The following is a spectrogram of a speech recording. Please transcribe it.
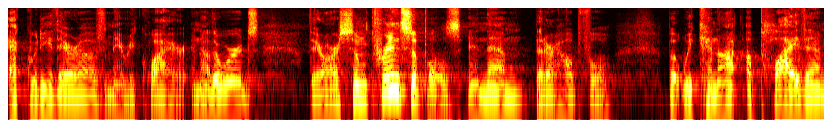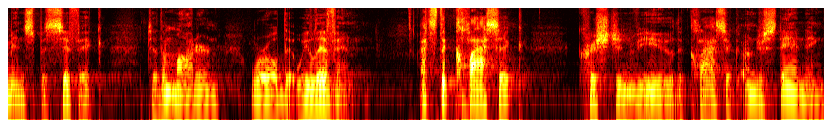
equity thereof may require. In other words, there are some principles in them that are helpful, but we cannot apply them in specific to the modern world that we live in. That's the classic Christian view, the classic understanding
